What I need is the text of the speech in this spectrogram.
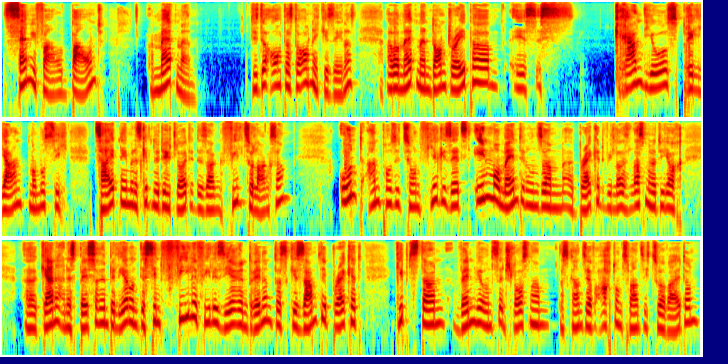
Semifinal Bound, Madman, die du auch, das du auch nicht gesehen hast, aber Madman Don Draper ist, ist grandios, brillant, man muss sich Zeit nehmen, es gibt natürlich Leute, die sagen, viel zu langsam. Und an Position 4 gesetzt, im Moment in unserem äh, Bracket, wir lassen wir natürlich auch äh, gerne eines Besseren belehren. Und es sind viele, viele Serien drinnen. Das gesamte Bracket gibt's dann, wenn wir uns entschlossen haben, das Ganze auf 28 zu erweitern.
